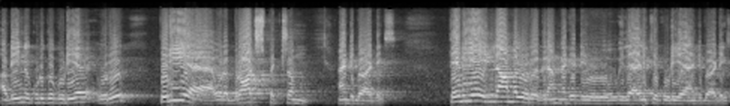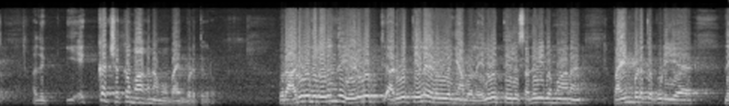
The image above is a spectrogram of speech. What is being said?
அப்படின்னு கொடுக்கக்கூடிய ஒரு பெரிய ஒரு ப்ராட் ஸ்பெக்ட்ரம் ஆன்டிபயோட்டிக்ஸ் தேவையே இல்லாமல் ஒரு கிராம் நெகட்டிவ் இதை அழிக்கக்கூடிய ஆன்டிபயோட்டிக்ஸ் அது எக்கச்சக்கமாக நாம் பயன்படுத்துகிறோம். ஒரு அறுபதுலேருந்து எழுபத்தி அறுபத்தேழு எழுபது ஞாபகம் இல்லை எழுபத்தேழு சதவீதமான பயன்படுத்தக்கூடிய இந்த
